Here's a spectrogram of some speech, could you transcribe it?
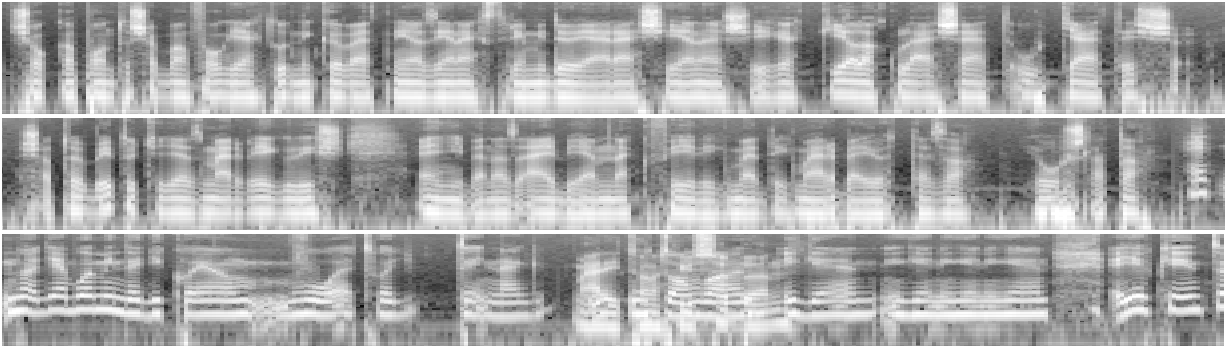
sokkal pontosabban fogják tudni követni az ilyen extrém időjárási jelenségek kialakulását, útját és stb. Úgyhogy ez már végül is ennyiben az IBM-nek félig meddig már bejött ez a jóslata. Hát nagyjából mindegyik olyan volt, hogy tényleg már itt van a van. Igen, igen, igen, igen. Egyébként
